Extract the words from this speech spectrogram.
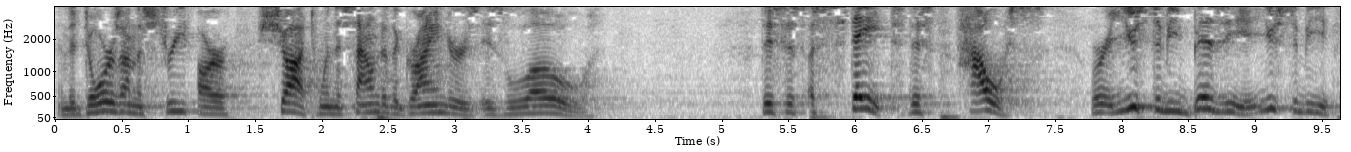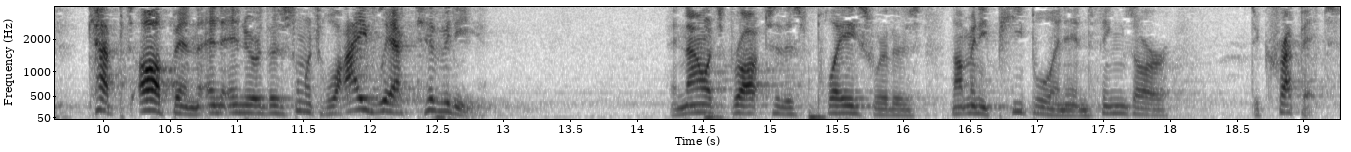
And the doors on the street are shut when the sound of the grinders is low. This is estate, this house, where it used to be busy, it used to be kept up and, and, and there's so much lively activity. And now it's brought to this place where there's not many people in it and things are decrepit.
